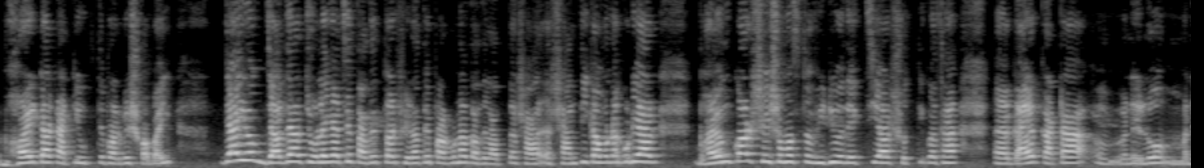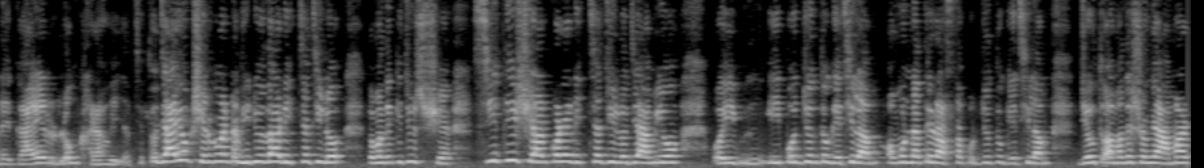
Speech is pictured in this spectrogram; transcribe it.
ভয়টা কাটিয়ে উঠতে পারবে সবাই। যাই হোক যারা চলে গেছে, তাদের তো আর ফেরাতে পারব না, তাদের আত্মার শান্তি কামনা করি। আর ভয়ঙ্কর সেই সমস্ত ভিডিও দেখছি, আর সত্যি কথা গায়ের কাটা মানে লোম মানে গায়ের লোম খাড়া হয়ে যাচ্ছে। তো যাই হোক, সেরকম একটা ভিডিও দেওয়ার ইচ্ছা ছিল। তোমাদের কিছু স্মৃতি শেয়ার করার ইচ্ছা ছিল যে আমিও ওই ই পর্যন্ত গেছিলাম, অমরনাথের রাস্তা পর্যন্ত গেছিলাম। যেহেতু আমাদের সঙ্গে আমার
